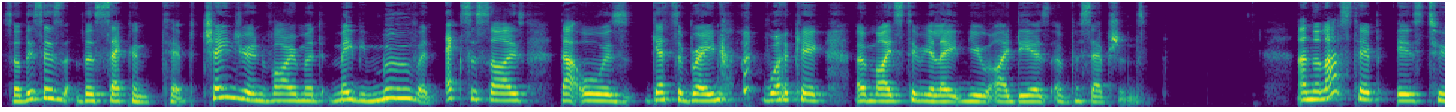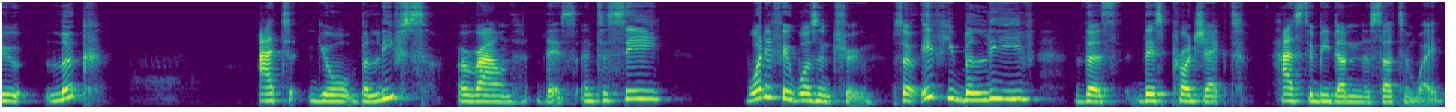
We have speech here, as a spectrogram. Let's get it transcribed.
So, this is the second tip change your environment, maybe move and exercise. That always gets the brain working and might stimulate new ideas and perceptions. And the last tip is to look at your beliefs around this and to see what if it wasn't true. So if you believe this this project has to be done in a certain way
